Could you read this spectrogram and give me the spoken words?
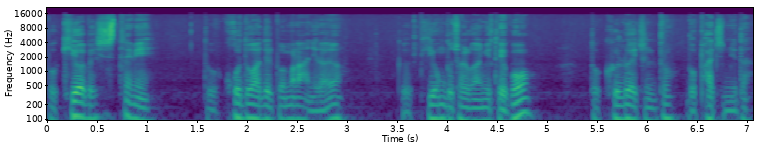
뭐 기업의 시스템이 또 고도화될 뿐만 아니라요. 그 비용도 절감이 되고 또 근로의 질도 높아집니다.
